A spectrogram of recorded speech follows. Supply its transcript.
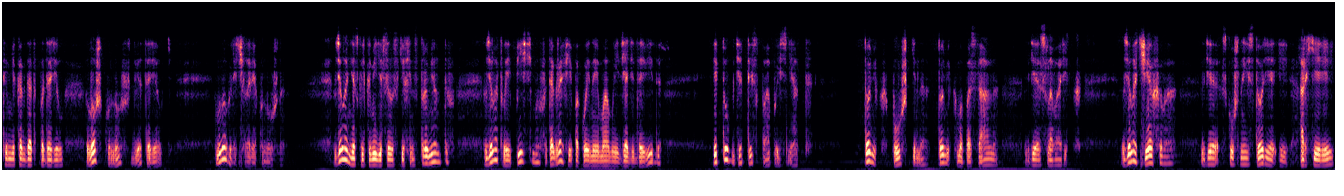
ты мне когда-то подарил, ложку, нож, две тарелки. Много ли человеку нужно? Взяла несколько медицинских инструментов, взяла твои письма, фотографии покойной мамы и дяди Давида, и ту, где ты с папой снят. Томик Пушкина, томик Мапасана, где словарик. Взяла Чехова, где скучная история и архиерей.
